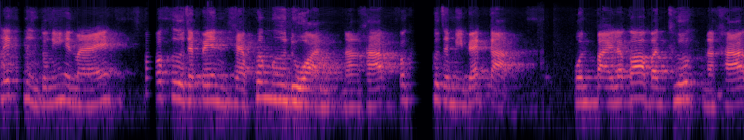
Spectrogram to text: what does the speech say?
เลขหนึ่งตรงนี้เห็นไหม ก็คือจะเป็นแถบเครื่องมือด่วนนะครับ ก็คือจะมีแบ็กกับคนไปแล้วก็บันทึกนะครับ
